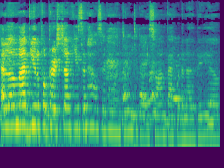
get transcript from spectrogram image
Hello, my beautiful purse junkies, and how's everyone doing today? So I'm back with another video.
